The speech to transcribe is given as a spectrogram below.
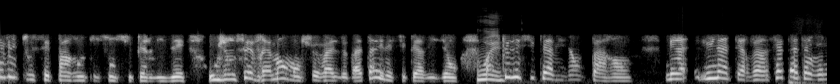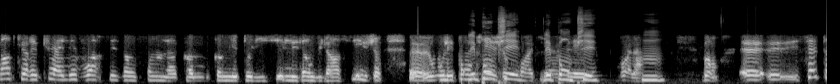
savez, tous ces parents qui sont supervisés, où j'en fais vraiment mon cheval de bataille, les supervisions. Oui. Parce que les supervisions de parents, mais une intervenante, cette intervenante qui aurait pu aller voir ses enfants, là, comme, comme les policiers, les ambulanciers, je- euh, ou les pompiers, Les pompiers, je crois, qui les pompiers. Voilà. Hmm. Bon, euh, euh, cette,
